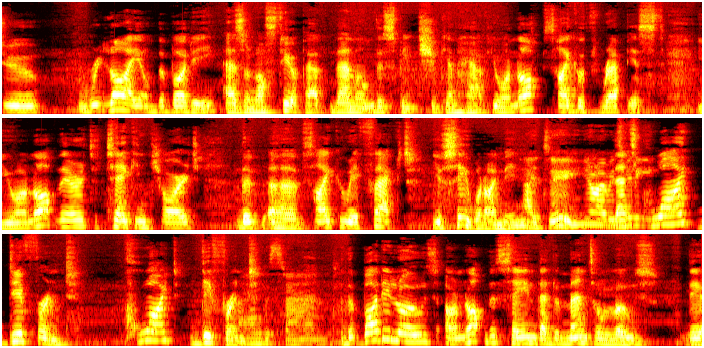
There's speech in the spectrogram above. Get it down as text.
to rely on the body as an osteopath than on the speech you can have. You are not psychotherapist. You are not there to take in charge the uh, psycho effect. You see what I mean? I do. You know, I was That's really. quite different. Quite different. I understand. The body laws are not the same that the mental laws. They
